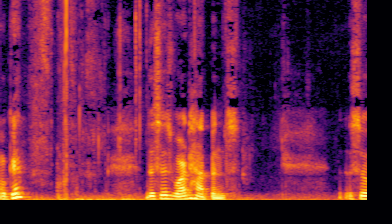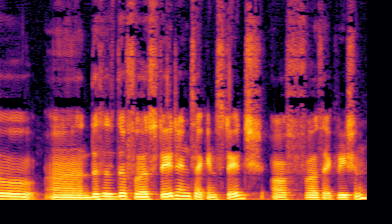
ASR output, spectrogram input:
okay? This is what happens so uh, this is the first stage and second stage of uh, secretion.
